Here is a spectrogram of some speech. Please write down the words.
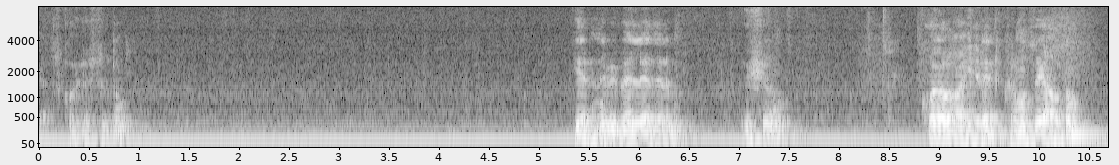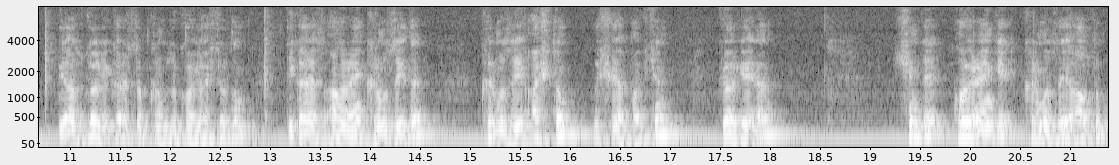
Biraz koyulaştırdım. Yerini bir belli edelim ışığın. Koyu olan yeri kırmızıya aldım. Biraz gölge karıştırdım, kırmızı koyulaştırdım. Dikkat et ana renk kırmızıydı. Kırmızıyı açtım ışığı yapmak için gölgeyle. Şimdi koyu rengi kırmızıyı aldım,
